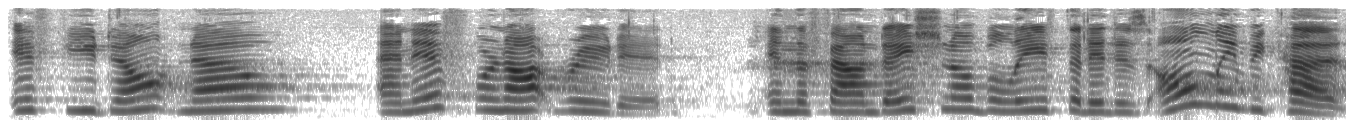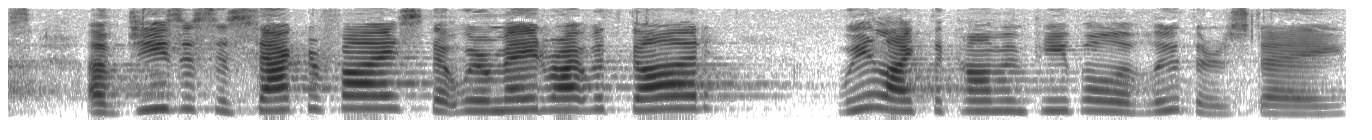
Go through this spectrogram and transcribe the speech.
If you don't know, and if we're not rooted in the foundational belief that it is only because of Jesus' sacrifice that we're made right with God, we, like the common people of Luther's day,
